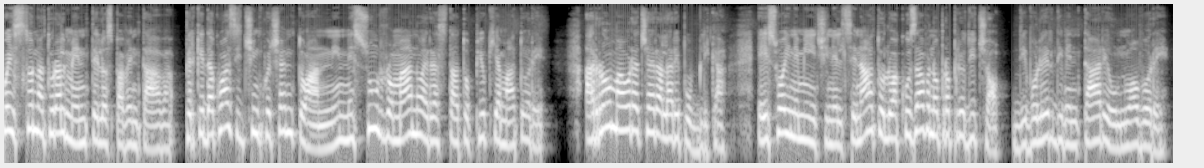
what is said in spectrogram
Questo naturalmente lo spaventava, perché da quasi 500 anni nessun romano era stato più chiamato re. A Roma ora c'era la Repubblica e i suoi nemici nel Senato lo accusavano proprio di ciò, di voler diventare un nuovo re.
